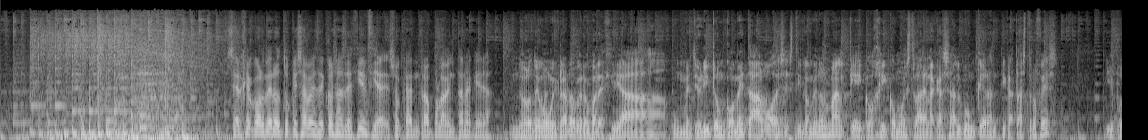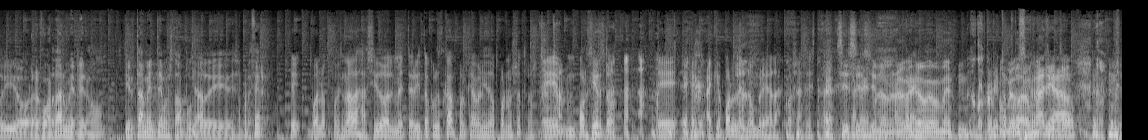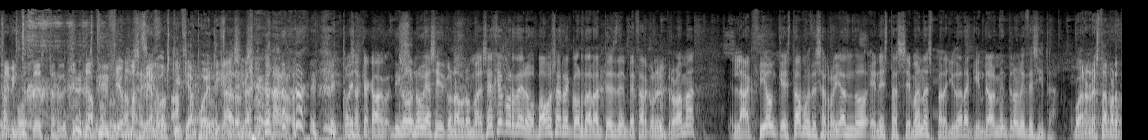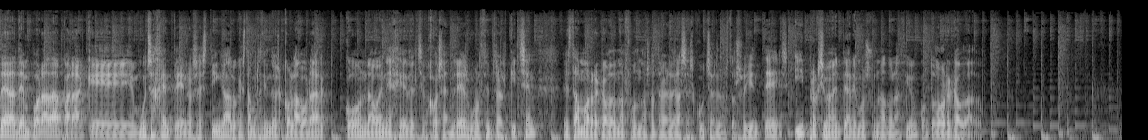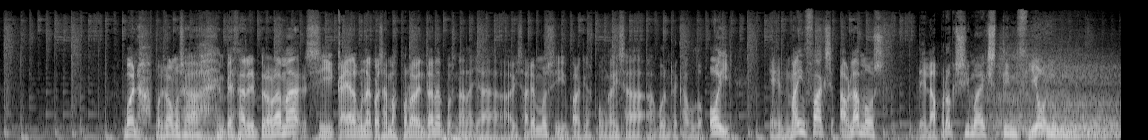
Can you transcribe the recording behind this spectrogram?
Sergio Cordero, ¿tú qué sabes de cosas de ciencia? Eso que ha entrado por la ventana, ¿qué era? No lo tengo muy claro, pero parecía un meteorito, un cometa, algo de ese estilo. Menos mal que cogí como extra de la casa el búnker anticatástrofes y he podido resguardarme, pero ciertamente hemos estado a punto Ya. de desaparecer. Sí, bueno, pues nada, ha sido el meteorito Cruzcampo el que ha venido por nosotros. Eh, por cierto, eh, que hay que ponerle nombre a las cosas estas. Sí, sí, sí, no, no, no, no, mejor nombre para un raya, meteorito. meteorito de esta extinción. Sería justicia poética. Claro, sí, sí. claro. Cosas que acaban. Digo, no voy a seguir con la broma. Sergio Cordero, vamos a recordar antes de empezar con el programa la acción que estamos desarrollando en estas semanas para ayudar a quien realmente lo necesita. Bueno, en esta parte de la temporada, para que mucha gente nos extinga, lo que estamos haciendo es colaborar con la ONG del chef José Andrés, World Central Kitchen. Estamos recaudando fondos a través de las escuchas de nuestros oyentes y próximamente haremos una donación con todo lo recaudado. Bueno, pues vamos a empezar el programa. Si cae alguna cosa más por la ventana, pues nada, ya avisaremos y para que os pongáis a, buen recaudo. Hoy, en Mindfax, hablamos de la próxima extinción.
